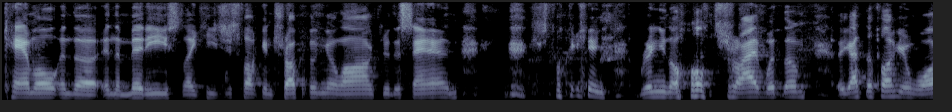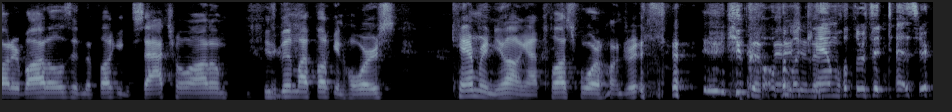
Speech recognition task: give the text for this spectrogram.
camel in the in the mid east. Like he's just fucking trucking along through the sand. he's fucking bringing the whole tribe with them. They got the fucking water bottles and the fucking satchel on him. He's been my fucking horse. Cameron Young at plus 400. You call him a in the- camel through the desert.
